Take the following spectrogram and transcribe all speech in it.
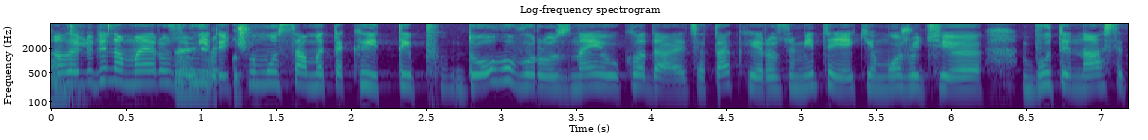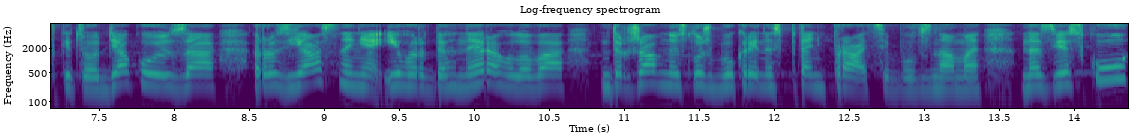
Але людина має розуміти, чому саме такий тип договору з нею укладається, так і розуміти, які можуть е, бути наслідки цього. Дякую за роз'яснення. Ігор Дегнера, голова Державної служби України з питань праці, був з нами на зв'язку.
